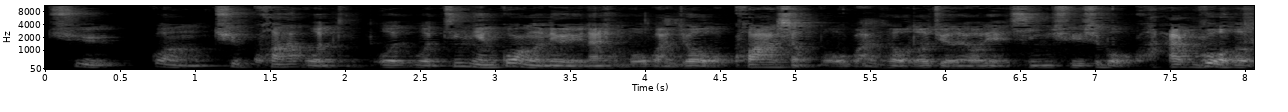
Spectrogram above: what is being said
去逛去夸我我我今年逛了那个云南省博物馆之后，我夸省博物馆的时候，我都觉得有点心虚，是不是我夸过了，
